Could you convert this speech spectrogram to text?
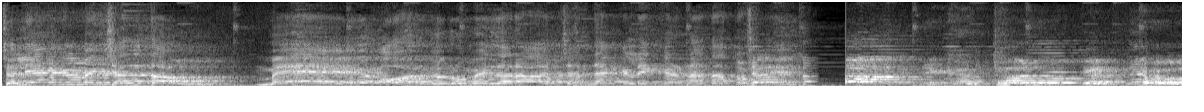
चलिए अंकल मैं चलता हूँ। मैं और घरों में जरा चंदा कलेक्ट करना था तो चंदा इकट्ठा जो करते हो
